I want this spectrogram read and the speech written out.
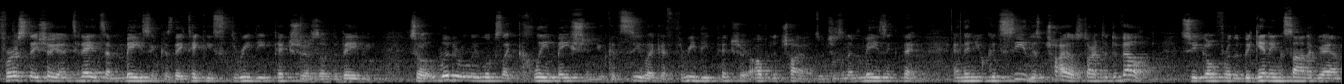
first they show you, and today it's amazing because they take these 3D pictures of the baby. So it literally looks like claymation. You could see like a 3D picture of the child, which is an amazing thing. And then you could see this child start to develop. So you go for the beginning sonogram,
